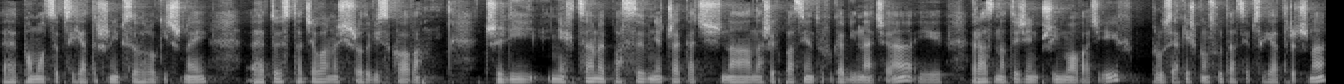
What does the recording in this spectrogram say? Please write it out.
e, pomocy psychiatrycznej i psychologicznej, e, to jest ta działalność środowiskowa. Czyli nie chcemy pasywnie czekać na naszych pacjentów w gabinecie i raz na tydzień przyjmować ich, plus jakieś konsultacje psychiatryczne,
